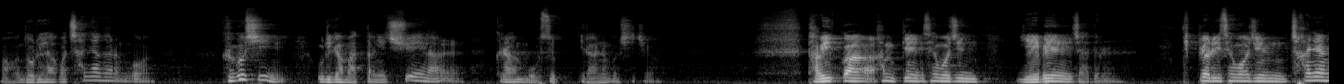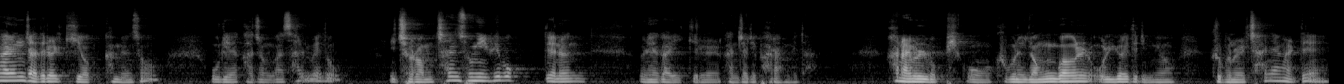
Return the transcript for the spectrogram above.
어, 노래하고 찬양하는 것 그것이 우리가 마땅히 취해야 할 그러한 모습이라는 것이죠. 다윗과 함께 세워진 예배자들, 특별히 세워진 찬양하는 자들을 기억하면서 우리의 가정과 삶에도 이처럼 찬송이 회복되는 은혜가 있기를 간절히 바랍니다. 하나님을 높이고 그분의 영광을 올려드리며 그분을 찬양할 때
